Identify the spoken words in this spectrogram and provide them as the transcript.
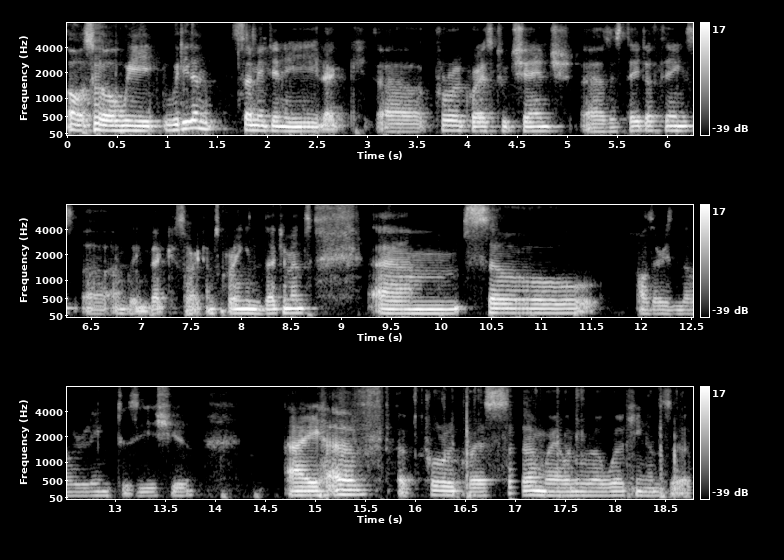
Oh, so we we didn't submit any like uh, pull request to change uh, the state of things. Uh, I'm going back. Sorry, I'm scrolling in the document. Um, so, oh, there is no link to the issue. I have a pull request somewhere when we were working on the.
